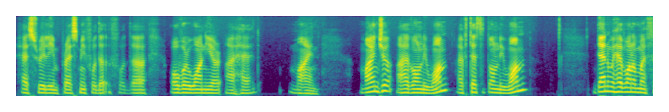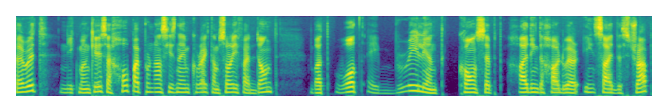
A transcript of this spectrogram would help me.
has really impressed me for the for the over one year I had mine. Mind you, I have only one. I've tested only one. Then we have one of my favorite, Nick Mankey's. I hope I pronounce his name correct. I'm sorry if I don't. But what a brilliant concept hiding the hardware inside the strap,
